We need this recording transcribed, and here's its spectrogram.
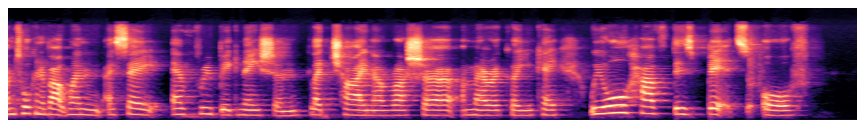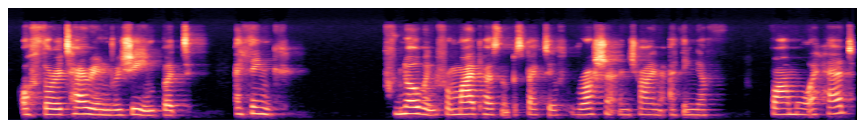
I'm talking about when I say every big nation like China, Russia, America, UK, we all have these bits of authoritarian regime. But I think knowing from my personal perspective, Russia and China, I think are far more ahead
